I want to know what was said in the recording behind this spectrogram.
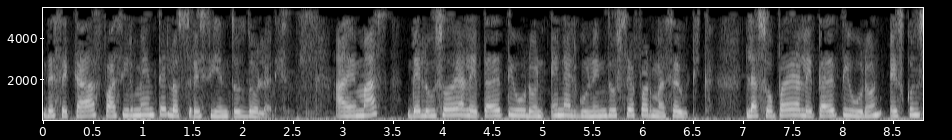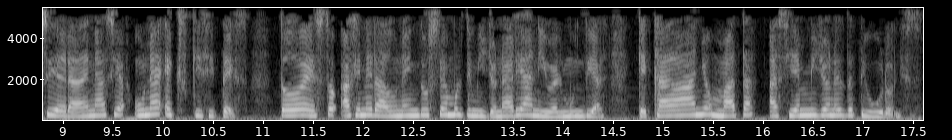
desecada fácilmente los 300 dólares, además del uso de aleta de tiburón en alguna industria farmacéutica, la sopa de aleta de tiburón es considerada en Asia una exquisitez. Todo esto ha generado una industria multimillonaria a nivel mundial, que cada año mata a 100 millones de tiburones.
